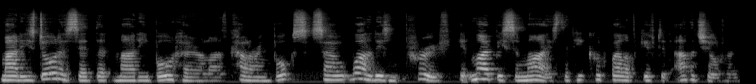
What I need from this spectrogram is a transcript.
Marty's daughter said that Marty bought her a lot of colouring books, so while it isn't proof, it might be surmised that he could well have gifted other children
